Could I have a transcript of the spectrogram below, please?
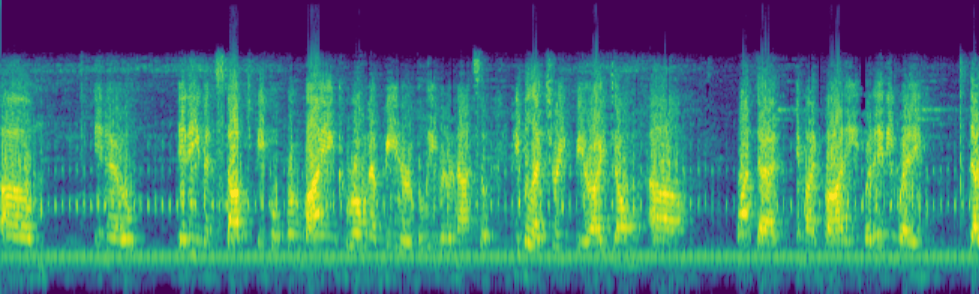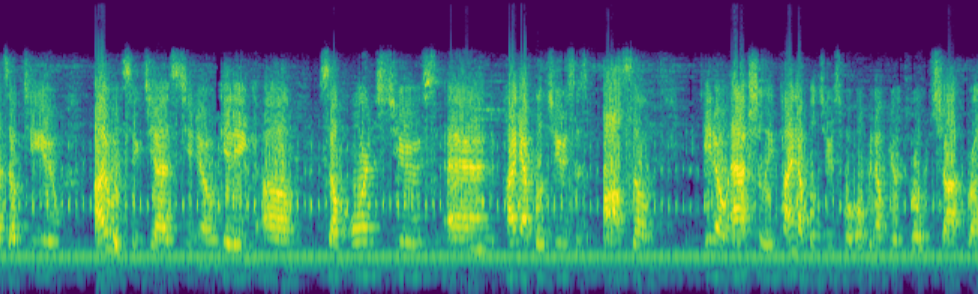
Um, you know, it even stopped people from buying Corona beer, believe it or not. So people that drink beer, I don't um, want that in my body. But anyway, that's up to you. I would suggest, you know, getting um, some orange juice and pineapple juice is awesome. You know, actually, pineapple juice will open up your throat chakra.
